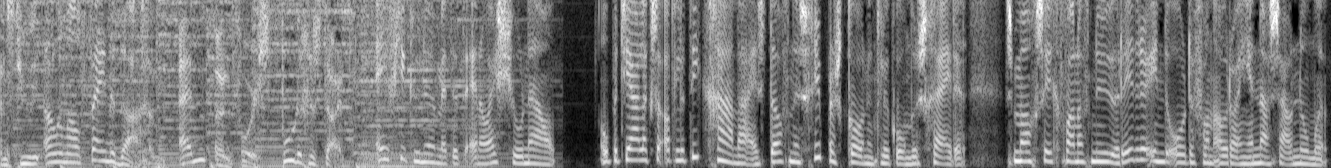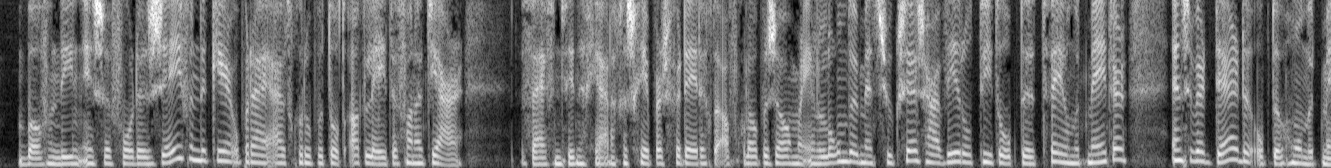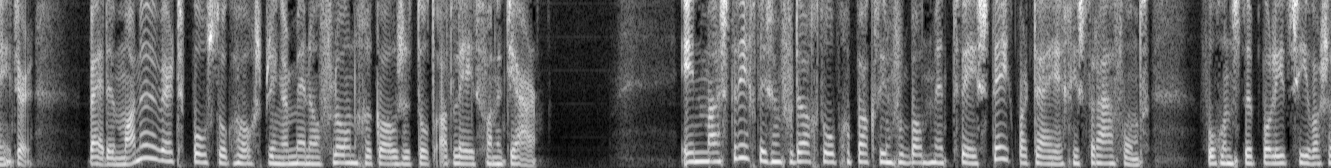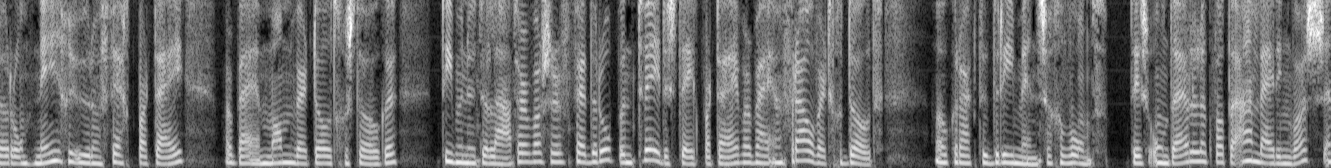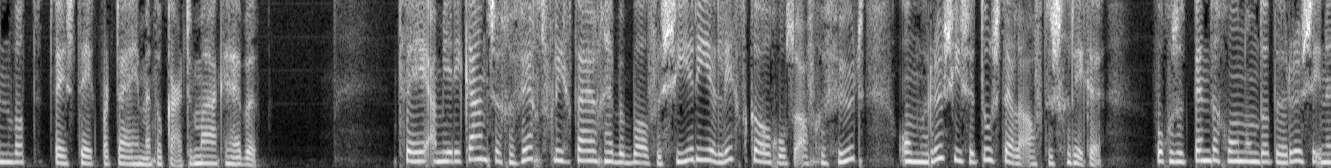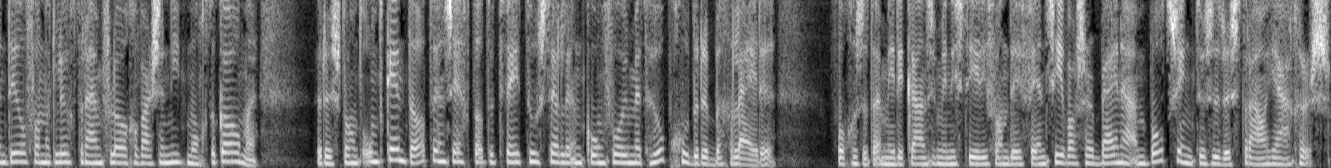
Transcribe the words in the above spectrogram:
en stuur je allemaal fijne dagen en een voorspoedige start. Eefje Kunen met het NOS Journaal. Op het jaarlijkse atletiekgala is Daphne Schippers koninklijk onderscheiden. Ze mag zich vanaf nu ridder in de orde van Oranje Nassau noemen. Bovendien is ze voor de zevende keer op rij uitgeroepen tot atleten van het jaar. De 25-jarige Schippers verdedigde afgelopen zomer in Londen met succes haar wereldtitel op de 200 meter en ze werd derde op de 100 meter. Bij de mannen werd polstokhoogspringer Menno Vloon gekozen tot atleet van het jaar. In Maastricht is een verdachte opgepakt in verband met twee steekpartijen gisteravond. Volgens de politie was er rond 9 uur een vechtpartij waarbij een man werd doodgestoken. Tien minuten later was er verderop een tweede steekpartij waarbij een vrouw werd gedood. Ook raakten drie mensen gewond. Het is onduidelijk wat de aanleiding was en wat de twee steekpartijen met elkaar te maken hebben. Twee Amerikaanse gevechtsvliegtuigen hebben boven Syrië lichtkogels afgevuurd om Russische toestellen af te schrikken. Volgens het Pentagon omdat de Russen in een deel van het luchtruim vlogen waar ze niet mochten komen. Rusland ontkent dat en zegt dat de twee toestellen een konvooi met hulpgoederen begeleiden. Volgens het Amerikaanse ministerie van Defensie was er bijna een botsing tussen de straaljagers.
